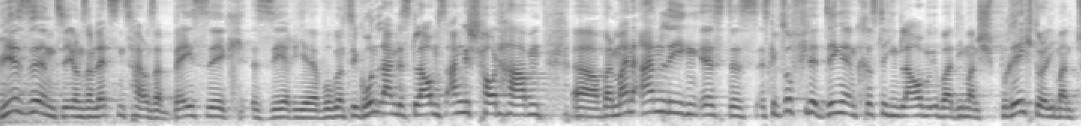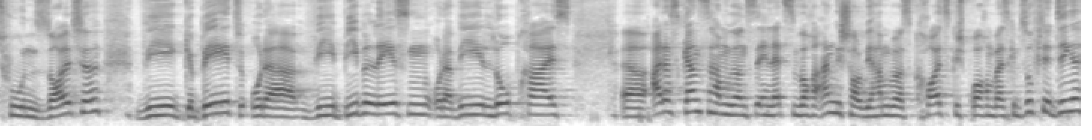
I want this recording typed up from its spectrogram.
Wir sind in unserem letzten Teil unserer Basic-Serie, wo wir uns die Grundlagen des Glaubens angeschaut haben, äh, weil mein Anliegen ist, dass es gibt so viele Dinge im christlichen Glauben, über die man spricht oder die man tun sollte, wie Gebet oder wie Bibellesen oder wie Lobpreis. Äh, all das Ganze haben wir uns in den letzten Wochen angeschaut. Wir haben über das Kreuz gesprochen, weil es gibt so viele Dinge,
